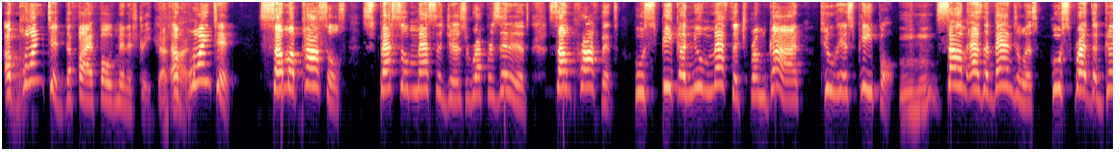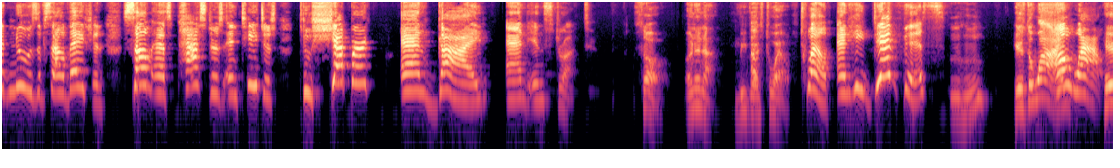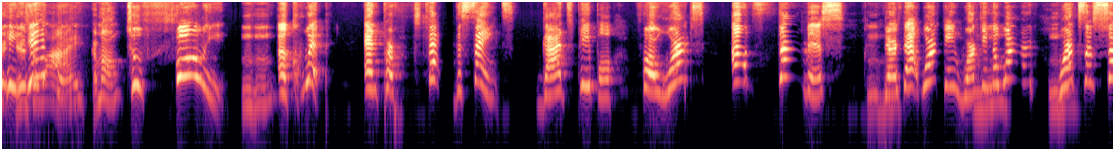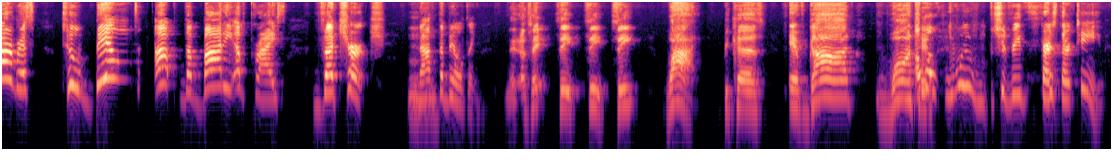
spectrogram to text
appointed the fivefold ministry, That's appointed right. some apostles, special messengers, representatives, some prophets who speak a new message from God to his people. Mm-hmm. Some as evangelists who spread the good news of salvation, some as pastors and teachers to shepherd and guide and instruct. So, oh no, no, read verse 12. 12. And he did this. Mm-hmm. Here's the why. Oh, wow. Here, he here's did the why. Come on. To fully mm-hmm. equip and perfect the saints God's people for works of service. Mm-hmm. There's that working, working mm-hmm. the word, mm-hmm. works of service to build up the body of Christ, the church, not mm-hmm. the building. Uh, see, see, see, see. Why? Because if God wanted. Oh, well, we should read verse 13.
